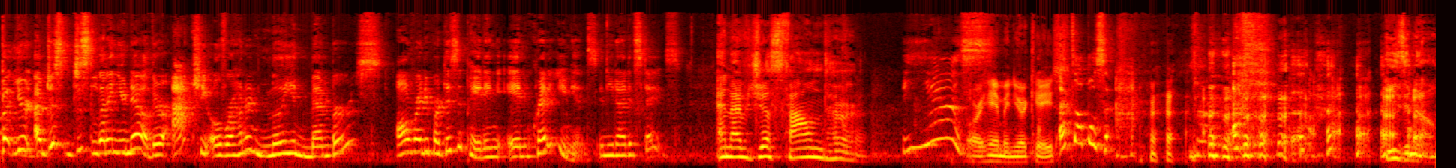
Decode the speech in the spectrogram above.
but you're I'm just just letting you know there are actually over 100 million members already participating in credit unions in the United States. And I've just found her. Yes. Or him in your case. That's almost Easy now.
